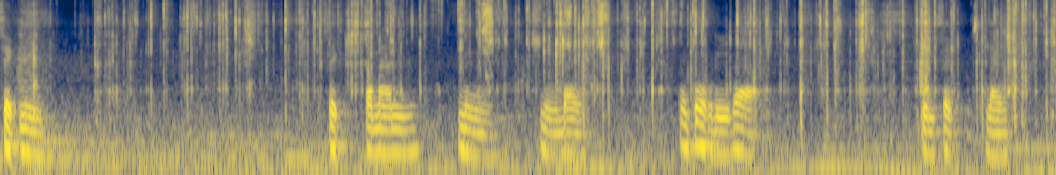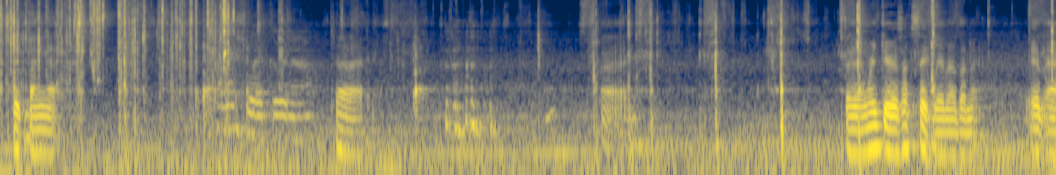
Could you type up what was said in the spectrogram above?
เซกหนึ่งเซกประมาณหนึ่งหนึ่งใบถ้าโชคดีก็เป็นเซกอะไรเซกบังอะถ้าไม่สวยเกินนะใช่ใช่แต่ยังไม่เจอสักเซกเลยนะตอนเนี้เอสอา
